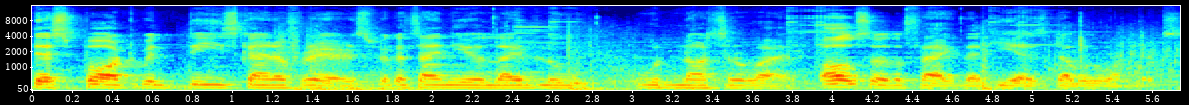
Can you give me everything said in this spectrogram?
this spot with these kind of rares because I knew light blue would not survive. Also the fact that he has double wonders.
